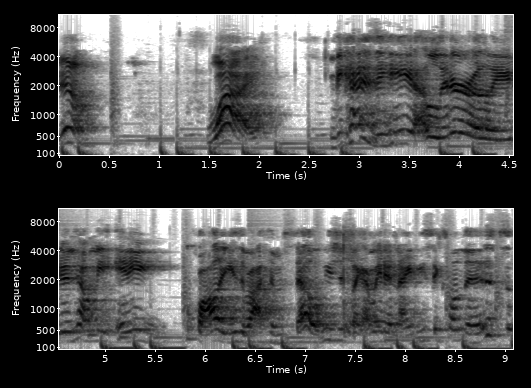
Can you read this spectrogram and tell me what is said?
Yeah. Why? Because he literally didn't tell me any qualities about himself. He's just like, I made a 96 on this.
